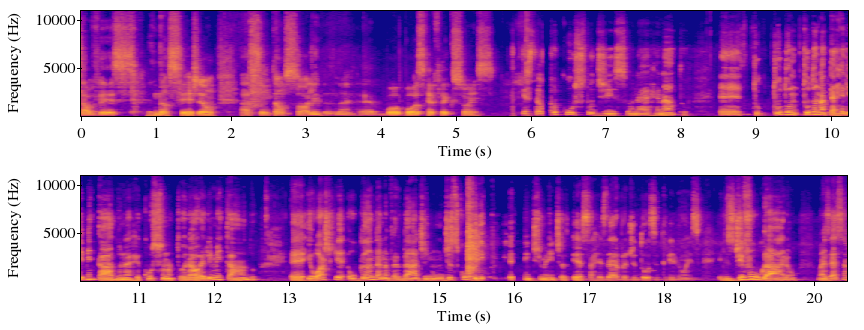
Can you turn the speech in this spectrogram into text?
talvez não sejam assim tão sólidas, né? É, boas reflexões. A questão é o custo disso, né, Renato? É, tu, tudo, tudo na Terra é limitado, né? Recurso natural é limitado. É, eu acho que Uganda, na verdade, não descobriu recentemente essa reserva de 12 trilhões. Eles divulgaram, mas essa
